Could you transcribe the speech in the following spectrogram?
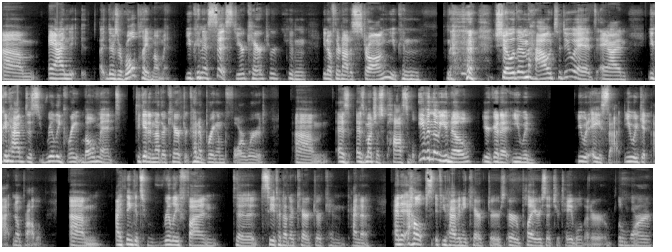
Um, and there's a role play moment. You can assist. Your character can, you know, if they're not as strong, you can show them how to do it. And you can have this really great moment to get another character, kind of bring them forward um, as as much as possible. Even though you know you're gonna, you would you would ace that, you would get that, no problem. Um, I think it's really fun to see if another character can kind of, and it helps if you have any characters or players at your table that are a little more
